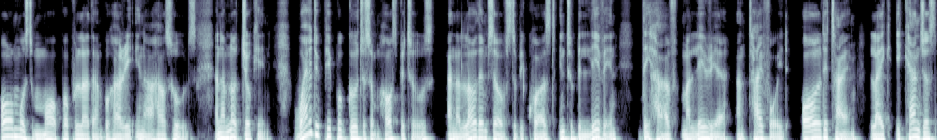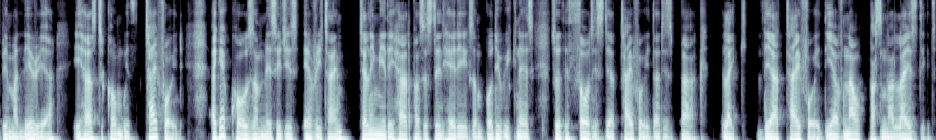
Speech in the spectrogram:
almost more popular than Buhari in our households, and I'm not joking. Why do people go to some hospitals and allow themselves to be coerced into believing they have malaria and typhoid all the time. Like it can't just be malaria, it has to come with typhoid. I get calls and messages every time telling me they had persistent headaches and body weakness. So the thought is their typhoid that is back. Like their typhoid. They have now personalized it.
